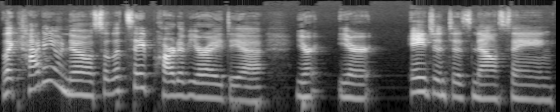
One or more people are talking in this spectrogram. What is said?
Like, how do you know? So, let's say part of your idea, your your agent is now saying,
